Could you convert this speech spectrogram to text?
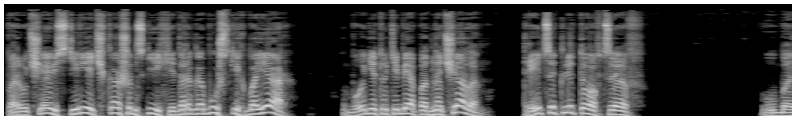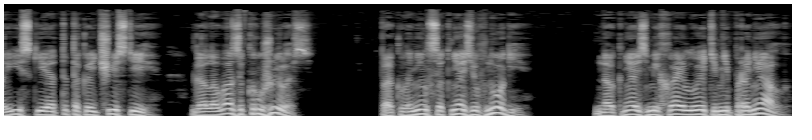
поручаю стеречь кашинских и дорогобужских бояр. Будет у тебя под началом тридцать литовцев». У Бориски от такой чести голова закружилась. Поклонился князю в ноги, но князь Михайлу этим не пронял.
